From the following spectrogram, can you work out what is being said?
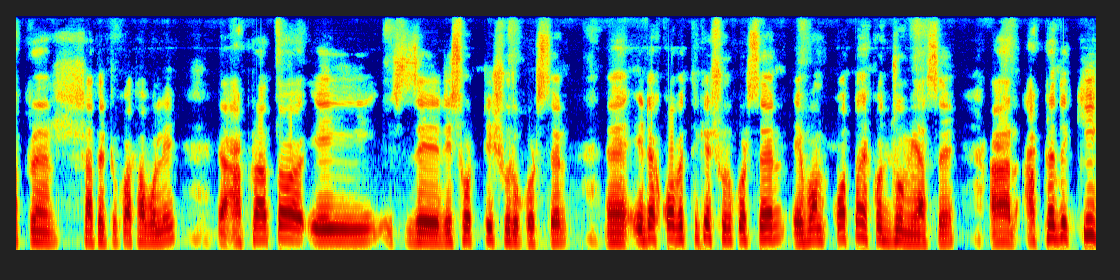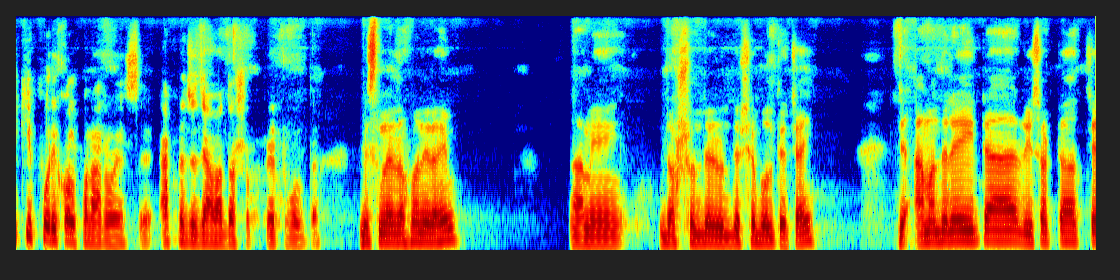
আপনার সাথে একটু কথা বলি। আপনারা তো এই যে রিসোর্টটি শুরু করছেন এটা কবে থেকে শুরু করছেন এবং কত একর জমি আছে? আর আপনাদের কি কি পরিকল্পনা রয়েছে? আপনি যদি আমার দর্শককে একটু বলতেন। বিসমুল্লাহ রহমান রহিম। আমি দর্শকদের উদ্দেশ্যে বলতে চাই যে আমাদের এইটা রিসোর্টটা হচ্ছে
